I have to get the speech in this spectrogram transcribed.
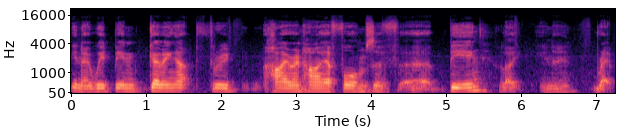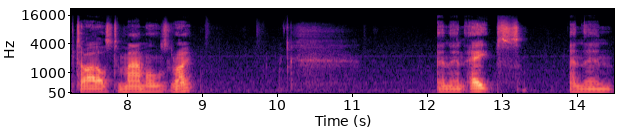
you know, we'd been going up through higher and higher forms of uh, being, like, you know, reptiles to mammals, right? And then apes, and then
